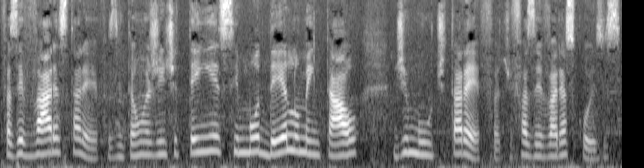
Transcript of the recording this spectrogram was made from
fazer várias tarefas. Então a gente tem esse modelo mental de multitarefa, de fazer várias coisas.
